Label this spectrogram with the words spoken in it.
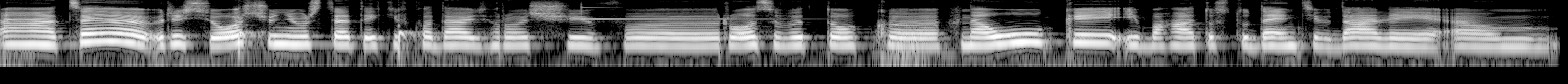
е, це research університети, які вкладають гроші в розвиток е, науки, і багато студентів далі ем,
